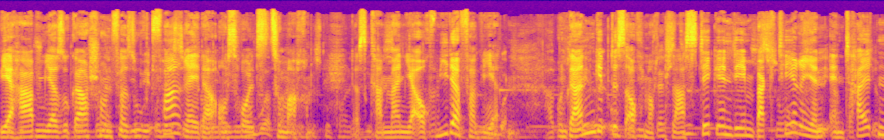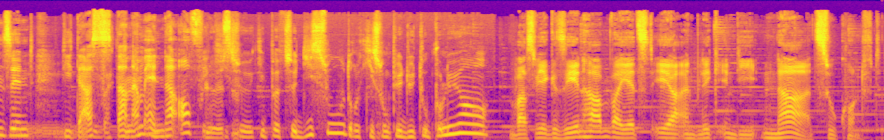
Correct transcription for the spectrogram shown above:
Wir haben ja sogar schon versucht, Fahrräder aus Holz zu machen. Das kann man ja auch wiederverwerten. Und dann gibt es auch noch Plastik, in dem Bakterien enthalten sind, die das dann am Ende auflösen. Was wir gesehen haben, war jetzt eher ein Blick in die nahe Zukunft.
